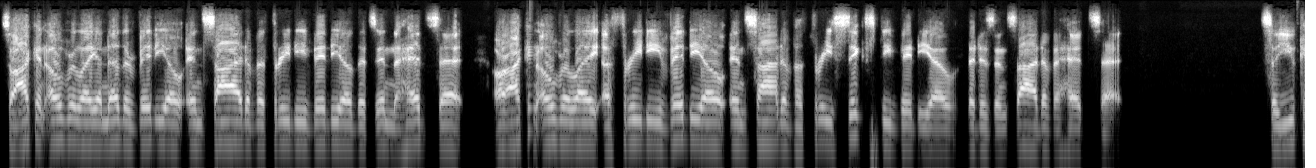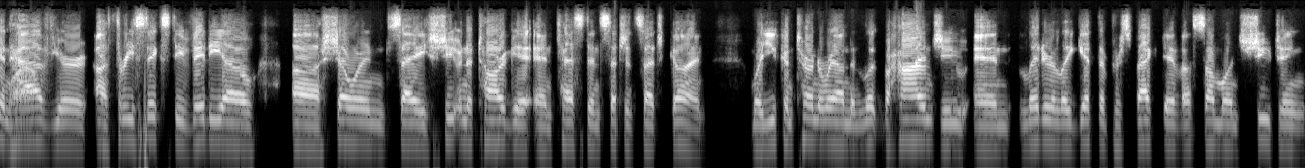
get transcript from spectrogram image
So I can overlay another video inside of a 3D video that's in the headset or I can overlay a 3D video inside of a 360 video that is inside of a headset. So you can Wow. have your a 360 video uh, showing, say, shooting a target and testing such and such gun, where you can turn around and look behind you and literally get the perspective of someone shooting,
